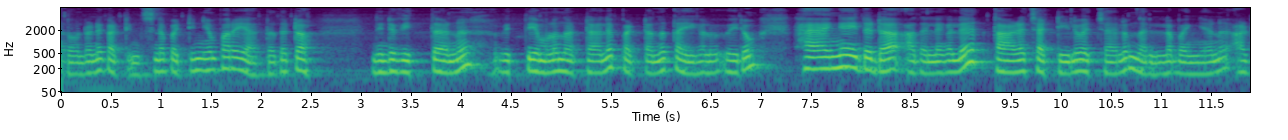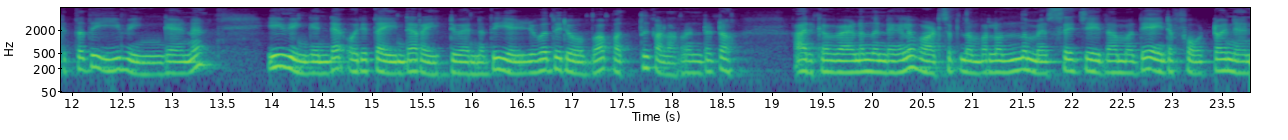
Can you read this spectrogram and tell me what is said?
അതുകൊണ്ടാണ് കട്ടിൻസിനെ പറ്റി ഞാൻ പറയാത്തത് കേട്ടോ ഇതിന്റെ വിത്താണ്. വിത്ത് നമ്മൾ നട്ടാൽ പെട്ടെന്ന് തൈകൾ വരും. ഹാങ് ചെയ്തിടുക അതല്ലെങ്കിൽ താഴെ ചട്ടിയിൽ വെച്ചാലും നല്ല ഭംഗിയാണ്. അടുത്തത് ഈ വിങ്കാണ് ഈ വിങ്ങിന്റെ ഒരു തൈന്റെ റേറ്റ് വരുന്നത് എഴുപത് രൂപ പത്ത് കളറുണ്ട് കേട്ടോ ആർക്കും വേണമെന്നുണ്ടെങ്കിൽ വാട്സപ്പ് നമ്പറിൽ ഒന്ന് മെസ്സേജ് ചെയ്താൽ മതി. അതിന്റെ ഫോട്ടോ ഞാൻ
